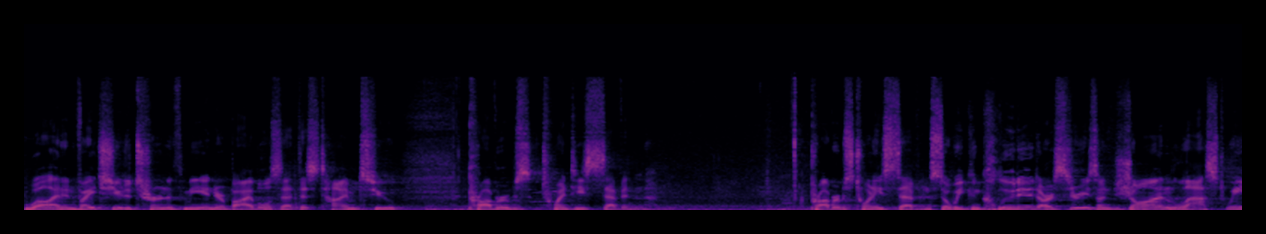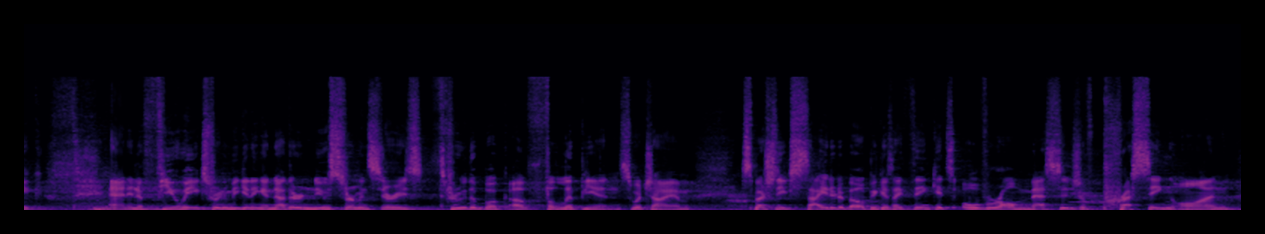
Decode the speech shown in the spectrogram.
Well, I'd invite you to turn with me in your Bibles at this time to Proverbs 27. Proverbs 27. So we concluded our series on John last week, and in a few weeks we're going to be getting another new sermon series through the book of Philippians, which I am especially excited about because I think its overall message of pressing on,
